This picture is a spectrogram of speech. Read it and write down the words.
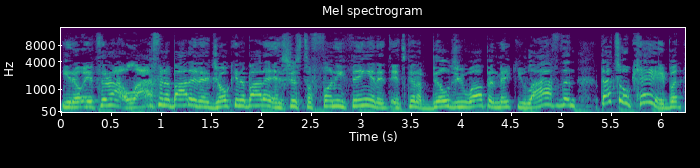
You know, if they're not laughing about it and joking about it, it's just a funny thing and it, it's going to build you up and make you laugh, then that's okay. But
